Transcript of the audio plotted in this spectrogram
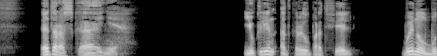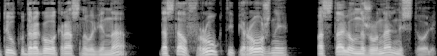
— Это раскаяние. Юклин открыл портфель, вынул бутылку дорогого красного вина, достал фрукты, пирожные, поставил на журнальный столик.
